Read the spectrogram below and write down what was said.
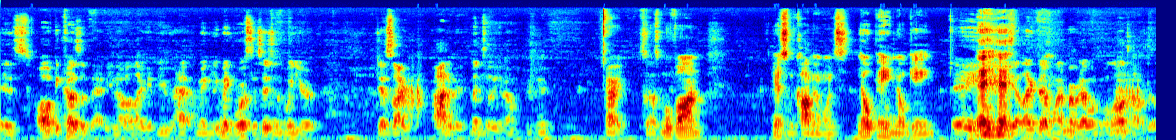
is all because of that. You know, like if you have make you make worse decisions when you're just like out of it mentally. You know. All right, so let's move on. Here's some common ones. No pain, no gain. Hey, I like that one. I remember that one from a long time ago.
